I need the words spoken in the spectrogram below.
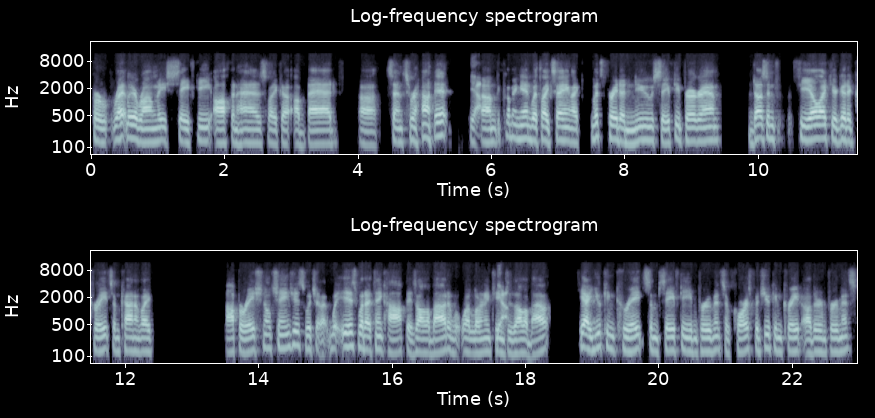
for rightly or wrongly, safety often has like a, a bad uh sense around it. Yeah. Um, coming in with like saying like let's create a new safety program doesn't feel like you're going to create some kind of like operational changes, which uh, is what I think HOP is all about and what, what learning teams is all about. Yeah, you can create some safety improvements, of course, but you can create other improvements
